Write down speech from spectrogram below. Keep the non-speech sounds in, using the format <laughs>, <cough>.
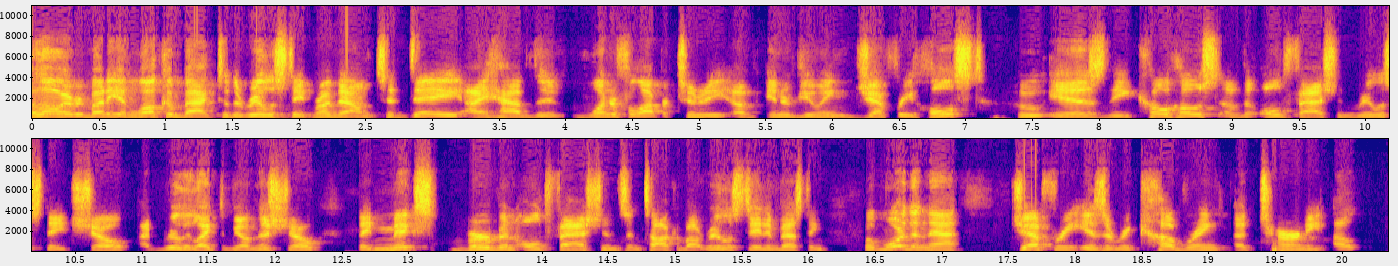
Hello, everybody, and welcome back to the Real Estate Rundown. Today, I have the wonderful opportunity of interviewing Jeffrey Holst, who is the co host of the Old Fashioned Real Estate Show. I'd really like to be on this show. They mix bourbon old fashions and talk about real estate investing. But more than that, Jeffrey is a recovering attorney.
